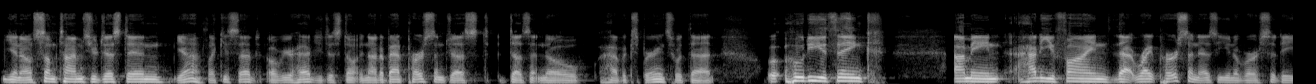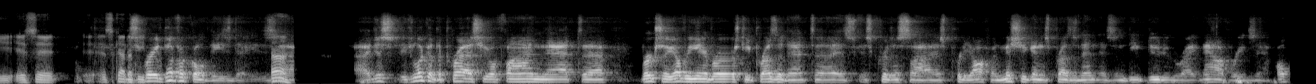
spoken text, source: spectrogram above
You know, sometimes you're just in, yeah, like you said, over your head. You just don't. Not a bad person, just doesn't know have experience with that. Who do you think? I mean, how do you find that right person as a university? Is it? It's got to be very difficult these days. Uh, I just if you look at the press, you'll find that uh, virtually every university president uh, is, is, criticized pretty often. Michigan's president is in deep doo doo right now, for example.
